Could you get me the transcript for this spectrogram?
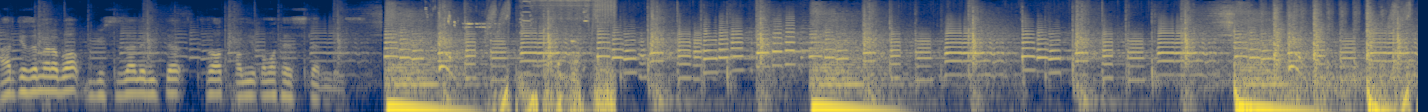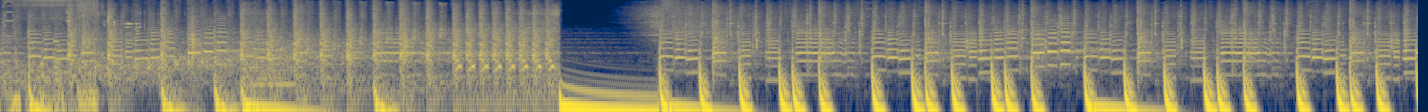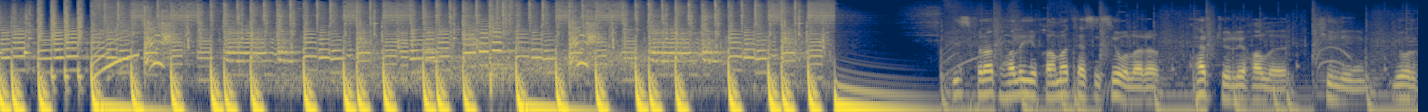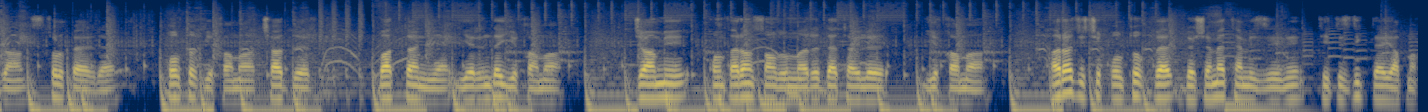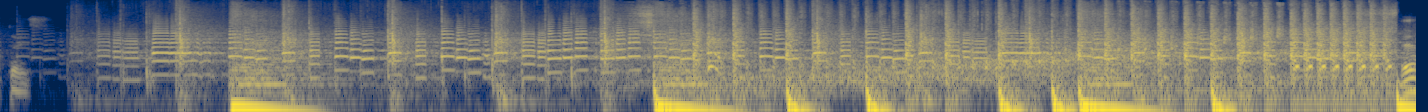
Herkese merhaba. Bugün sizlerle birlikte Fırat halı yıkama tesislerindeyiz. Fırat Halı Yıkama Tesisi olarak her türlü halı, kilim, yorgan, stor perde, koltuk yıkama, çadır, battaniye, yerinde yıkama, cami, konferans salonları detaylı yıkama, araç içi koltuk ve döşeme temizliğini titizlikle yapmaktayız.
